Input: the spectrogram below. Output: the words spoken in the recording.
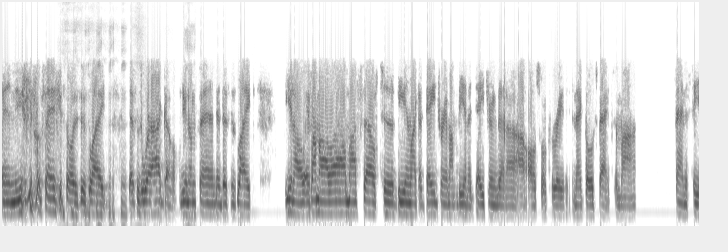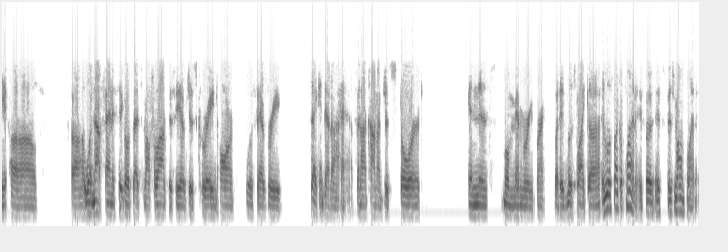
And you know what I'm saying? So it's just like, this is where I go. You know what I'm saying? And this is like, you know, if I'm allow myself to be in like a daydream, I'm being a daydream that I, I also created. And that goes back to my fantasy of, uh, well, not fantasy, it goes back to my philosophy of just creating art with every second that I have. And I kind of just stored in this little memory bank. But it looks like a it looks like a planet. It's a, it's, it's my planet.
